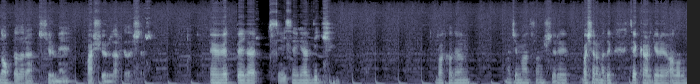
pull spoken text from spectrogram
noktalara sürmeye başlıyoruz arkadaşlar. Evet beyler Seyse geldik. Bakalım. Acemaat sonuçları başaramadık. Tekrar görevi alalım.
